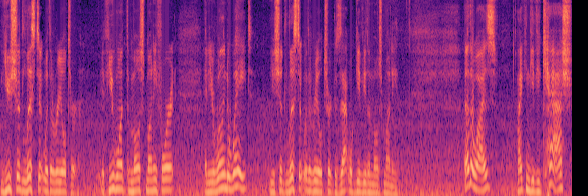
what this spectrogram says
you should list it with a realtor. If you want the most money for it and you're willing to wait, you should list it with a realtor because that will give you the most money. Otherwise, I can give you cash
